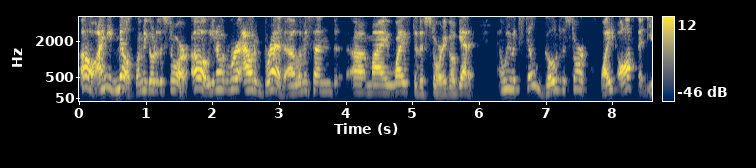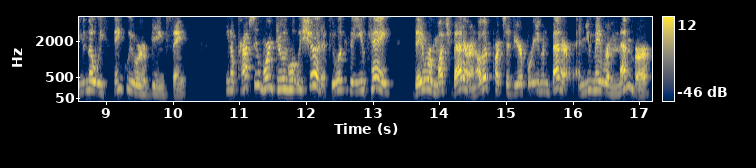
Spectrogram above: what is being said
Oh, I need milk. Let me go to the store. Oh, you know what? We're out of bread. Uh, let me send uh, my wife to the store to go get it. And we would still go to the store quite often, even though we think we were being safe you know, perhaps we weren't doing what we should. If you look at the UK, they were much better, and other parts of Europe were even better. And you may remember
